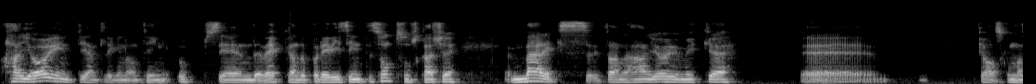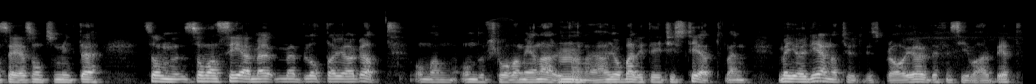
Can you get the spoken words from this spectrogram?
han gör ju inte egentligen någonting uppseendeväckande på det viset. Inte sånt som kanske märks, utan han gör ju mycket, eh, ja ska man säga, sånt som inte som, som man ser med, med blotta ögat, om, man, om du förstår vad jag menar. Mm. Utan han jobbar lite i tysthet, men, men gör det naturligtvis bra och gör det defensiva arbetet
